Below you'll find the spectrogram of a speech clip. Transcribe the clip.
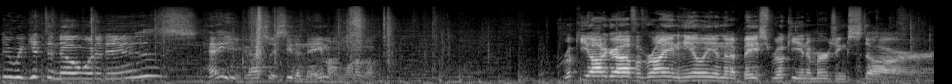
Do we get to know what it is? Hey, you can actually see the name on one of them. Rookie autograph of Ryan Healy, and then a base rookie and emerging star.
